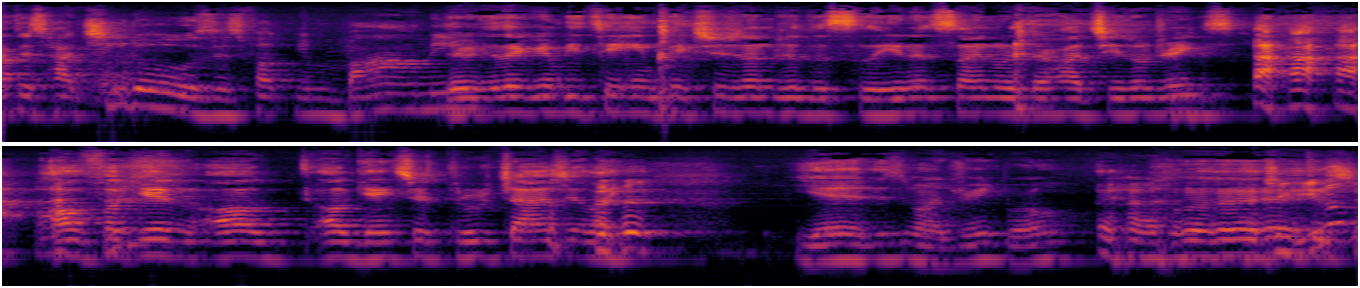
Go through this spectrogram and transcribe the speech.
got this hot Cheetos. It's fucking bomby. They're, they're gonna be taking pictures under the Salinas sign with their hot Cheeto drinks. all fucking, all, all gangster through and shit. Like, yeah, this is my drink, bro. you know what?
